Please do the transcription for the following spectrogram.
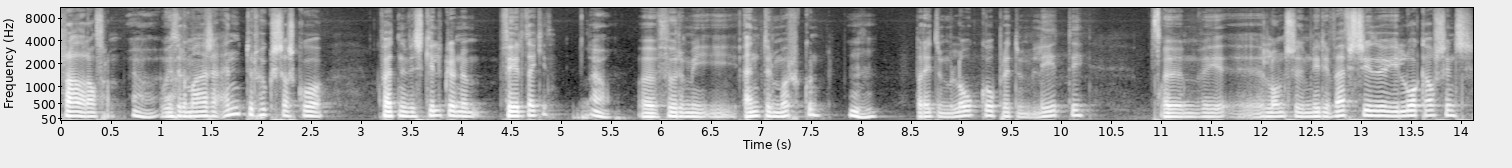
hraðar áfram. Já, og við þurfum aðeins að endur hugsa sko hvernig við skilgrunum fyrirtækið. Já, förum í, í endur mörkun mhm, breytum um logo, breytum um liti um, við eh, lonsuðum nýri vefsíðu í lok ásins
